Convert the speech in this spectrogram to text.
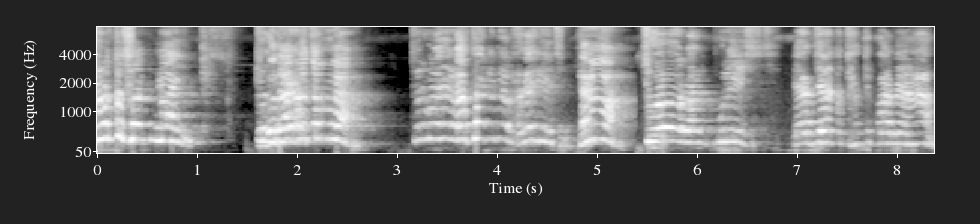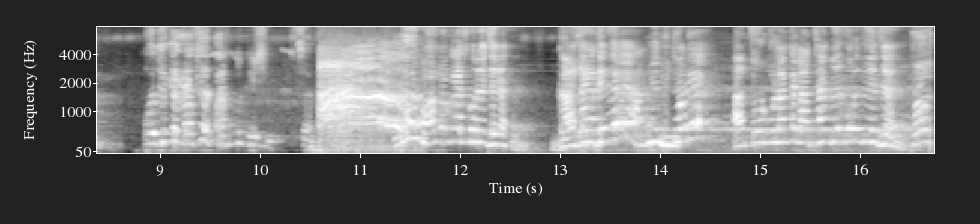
চোর তো সব নাই। তুই কোথায় গেল চোরগুলা? চোরগুলো রাস্তা কেটে ভাগে দিয়েছে। কেন? চোর আর পুলিশ এক জায়গায় তো থাকতে পারবে না না। ওদিকে মাথায় ভাগ করে দিয়েছি খুব ভালো কাজ করেছেন গাঁজা দিয়ে আপনি ভিতরে আর চোরগুলাকে লাথায় বের করে দিয়েছেন হ্যাঁ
